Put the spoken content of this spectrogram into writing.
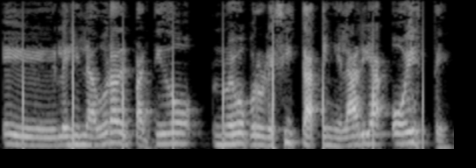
eh, legisladora del Partido Nuevo Progresista en el área oeste,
